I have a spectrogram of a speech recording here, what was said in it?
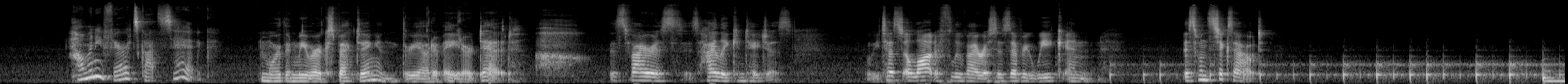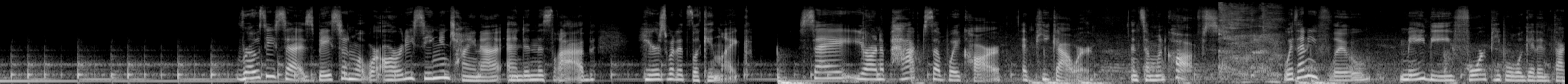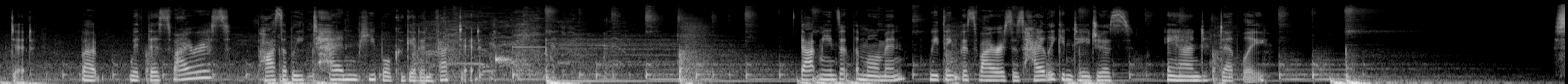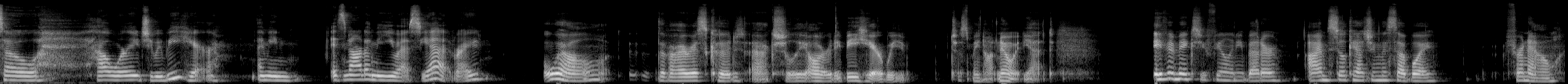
How many ferrets got sick? More than we were expecting, and three out of eight are dead. this virus is highly contagious. We test a lot of flu viruses every week, and this one sticks out. Rosie says, based on what we're already seeing in China and in this lab, here's what it's looking like. Say you're on a packed subway car at peak hour and someone coughs. With any flu, maybe four people will get infected. But with this virus, possibly 10 people could get infected. That means at the moment, we think this virus is highly contagious and deadly. So, how worried should we be here? I mean, it's not in the US yet, right? Well, the virus could actually already be here. We just may not know it yet. If it makes you feel any better, I'm still catching the subway. For now.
